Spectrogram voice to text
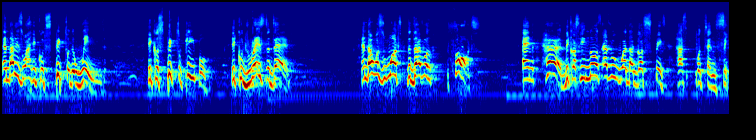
And that is why he could speak to the wind, he could speak to people, he could raise the dead. And that was what the devil thought and heard because he knows every word that God speaks has potency.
